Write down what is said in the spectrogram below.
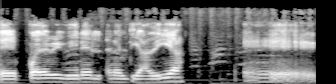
eh, puede vivir el, en el día a día. Eh,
